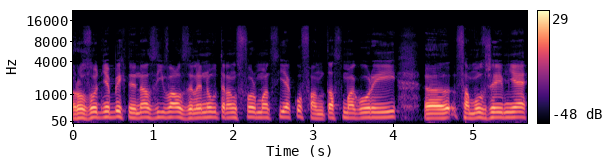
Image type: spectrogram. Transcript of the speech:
Rozhodně bych nenazýval zelenou transformací jako fantasmagorii. E, samozřejmě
